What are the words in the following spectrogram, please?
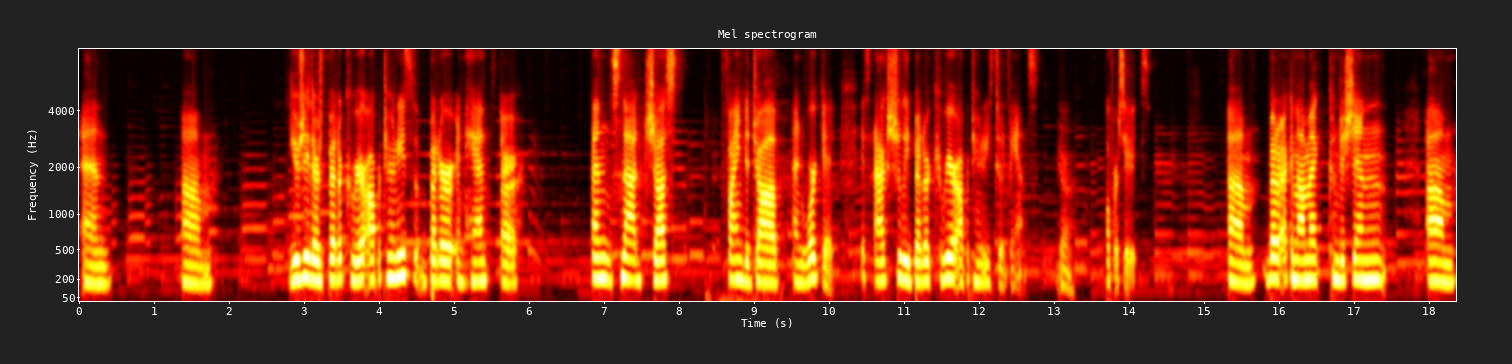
and um, usually there's better career opportunities, better enhance, uh, and it's not just find a job and work it. It's actually better career opportunities to advance Yeah. overseas. Um, better economic condition. Um,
